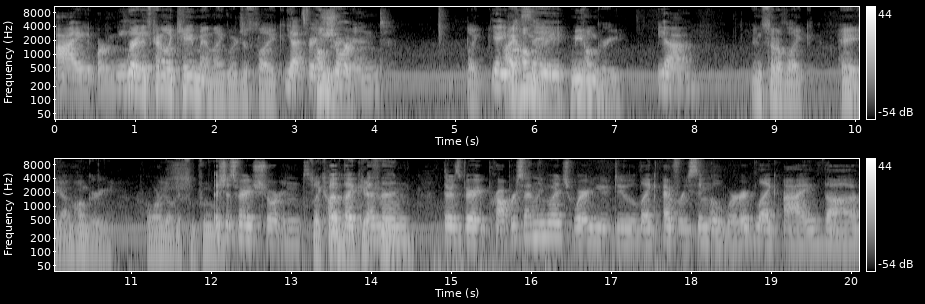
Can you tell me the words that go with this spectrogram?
I or me. right? It's kind of like caveman language. It's like yeah, it's very hungry. shortened. like Yeah, you I hungry, say- me hungry, Yeah, instead of like hey I'm hungry, I want to go get some food. it's just very shortened. It's like but like and food. then there's very proper sign language where you do like every single word, like I, the,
